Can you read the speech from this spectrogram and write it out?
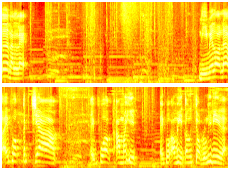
อ นั่นแหละ หนีไม่รอดแล้วไอ้พวกกระจอกไอ้พวกอมหิต ไอ้พวกอมหิตต้องจบลงที่นี่แหละ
